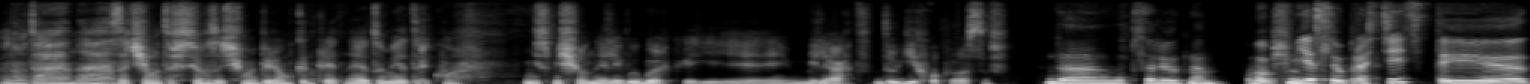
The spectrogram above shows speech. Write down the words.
Ну да, да, зачем это все, зачем мы берем конкретно эту метрику, не смещенная ли выборка и миллиард других вопросов. Да, абсолютно. В общем, если упростить, ты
